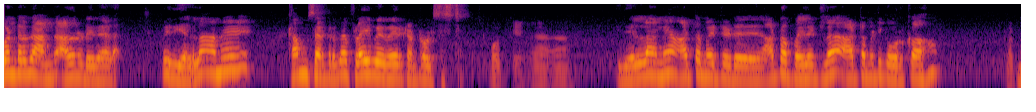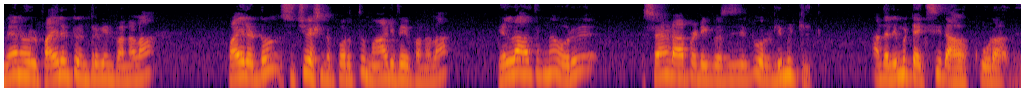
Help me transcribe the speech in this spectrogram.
பண்ணுறது அந்த அதனுடைய வேலை. இப்ப இது எல்லாமே கம் சென்டர் தான் fly by wire control system okay இது எல்லாமே ஆட்டோமேட்டடு ஆட்டோ பைலட்டில் ஆட்டோமேட்டிக்காக ஒர்க் ஆகும். மேனுவல் பைலட்டும் இன்டர்வியூன் பண்ணலாம். பைலட்டும் சுச்சுவேஷனை பொறுத்து மாடிஃபை பண்ணலாம். எல்லாத்துக்குமே ஒரு ஸ்டாண்டர்ட் ஆப்ரேட்டிங் ப்ரொசீஜருக்கு ஒரு லிமிட் இருக்குது அந்த லிமிட் எக்ஸீட் ஆகக்கூடாது.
